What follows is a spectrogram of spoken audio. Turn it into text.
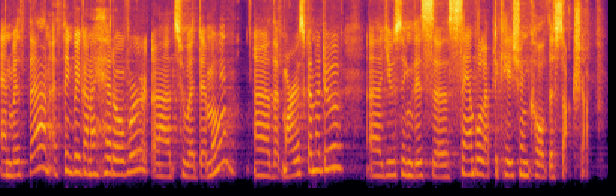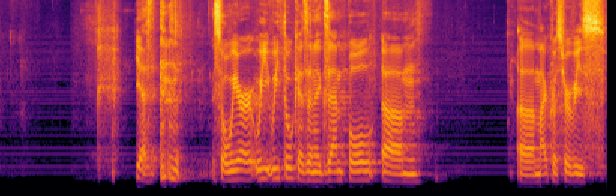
And with that, I think we're going to head over uh, to a demo uh, that Mario's going to do uh, using this uh, sample application called the Sock Shop. Yes. so we, are, we, we took as an example um, a microservice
